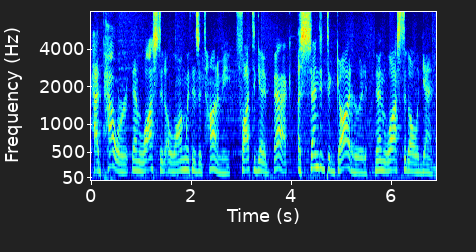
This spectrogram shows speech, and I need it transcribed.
had power, then lost it along with his autonomy, fought to get it back, ascended to godhood, then lost it all again.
